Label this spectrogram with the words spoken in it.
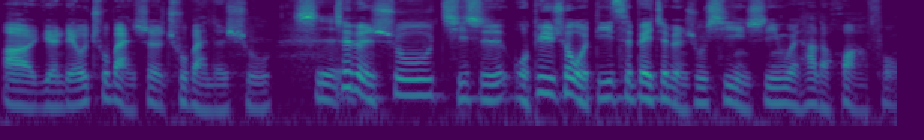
啊、远流出版社出版的书。是。这本书其实我必须说，我第一次被这本书吸引，是因为它的画风，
